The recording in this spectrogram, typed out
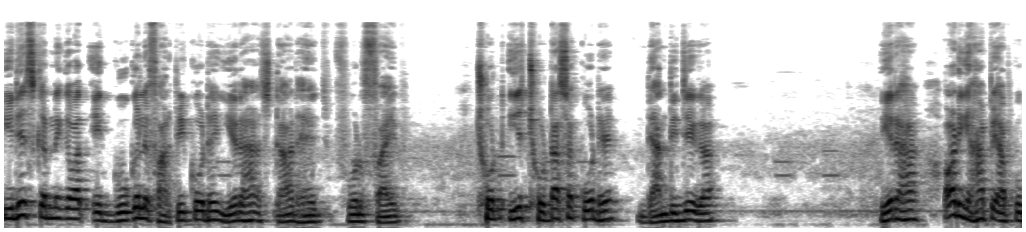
इरेज करने के बाद एक गूगल एफ़ कोड है, ये रहा स्टार हैज़ फोर फाइव छोट, ये छोटा सा कोड है, ध्यान दीजिएगा। ये रहा। और यहाँ पे आपको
